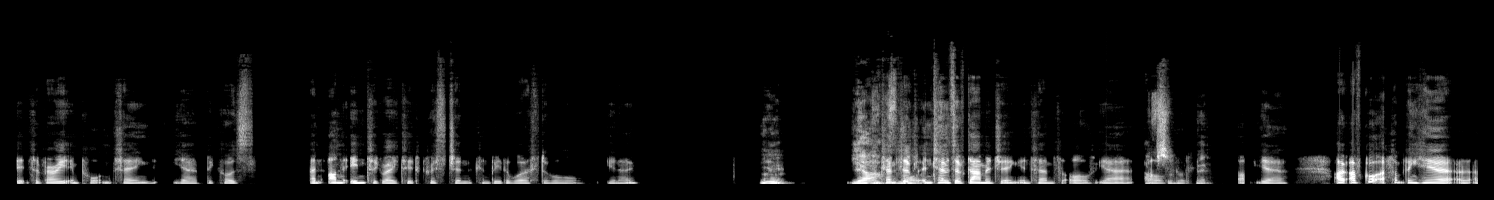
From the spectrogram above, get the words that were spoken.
it's a very important thing, yeah, because an unintegrated Christian can be the worst of all, you know. Mm. Yeah, in terms no, of in terms of damaging, in terms of yeah, absolutely. of yeah. I, I've got something here. uh,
